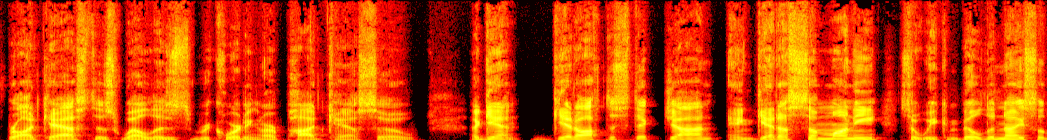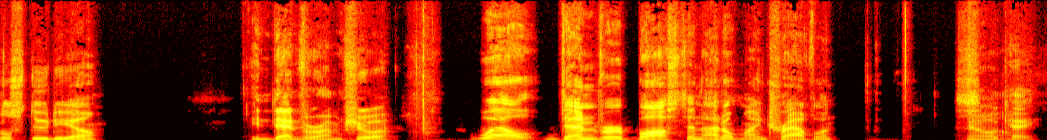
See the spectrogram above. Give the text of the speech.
broadcast as well as recording our podcast. So, again, get off the stick, John, and get us some money so we can build a nice little studio in Denver, I'm sure. Well, Denver, Boston, I don't mind traveling. So. okay.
